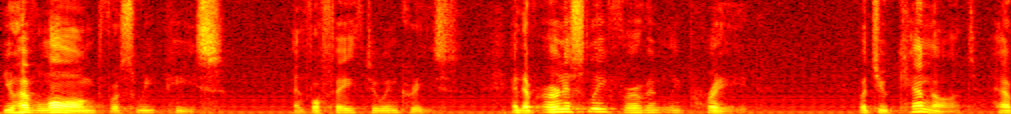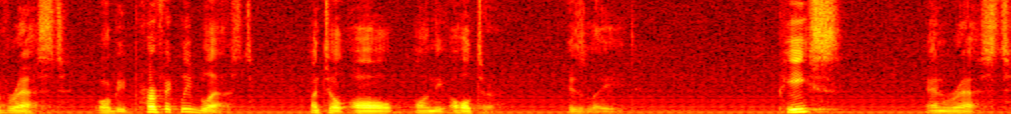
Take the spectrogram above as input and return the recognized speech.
You have longed for sweet peace and for faith to increase, and have earnestly, fervently prayed. But you cannot have rest or be perfectly blessed until all on the altar is laid. Peace and rest,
